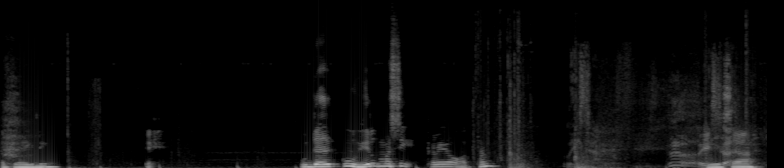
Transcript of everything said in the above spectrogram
Healing. Eh udah kuhil masih kelewatan Lisa. Lisa.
